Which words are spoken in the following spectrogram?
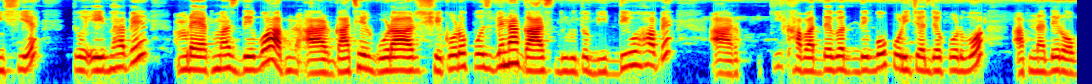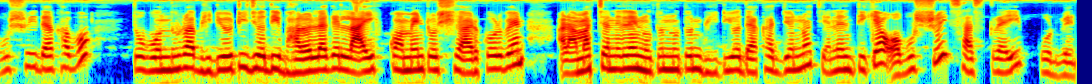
মিশিয়ে, তো এইভাবে আমরা এক মাস দেবো। আর গাছের গোড়া আর শেকড়ও পচবে না, গাছ দ্রুত বৃদ্ধিও হবে। আর কি খাবার দেবার দেবো, পরিচর্যা করব, আপনাদের অবশ্যই দেখাবো। তো বন্ধুরা ভিডিওটি যদি ভালো লাগে লাইক কমেন্ট ও শেয়ার করবেন। আর আমার চ্যানেলে নতুন নতুন ভিডিও দেখার জন্য চ্যানেলটিকে অবশ্যই সাবস্ক্রাইব করবেন।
